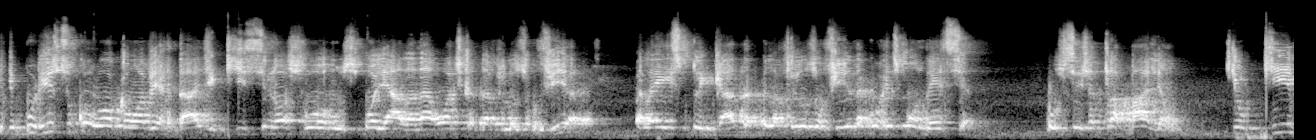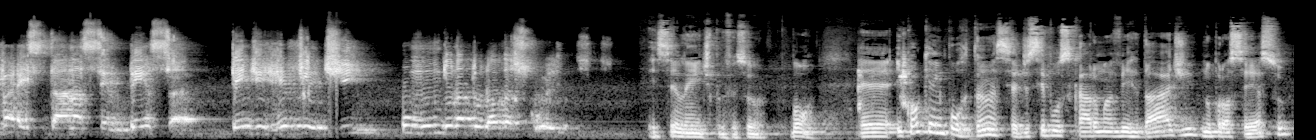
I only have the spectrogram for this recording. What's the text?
E por isso colocam a verdade que, se nós formos olhá-la na ótica da filosofia, ela é explicada pela filosofia da correspondência, ou seja, trabalham que o que vai estar na sentença tem de refletir o mundo natural das coisas. Excelente, professor. Bom, é, e qual que é a importância de se buscar uma verdade no processo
